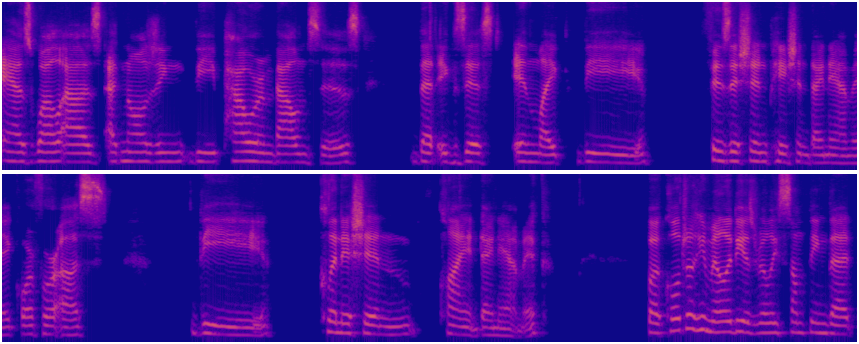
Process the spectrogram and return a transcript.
as well as acknowledging the power imbalances that exist in like the physician patient dynamic, or for us, the clinician client dynamic. But cultural humility is really something that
